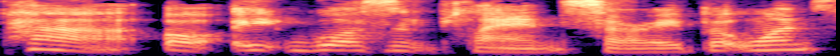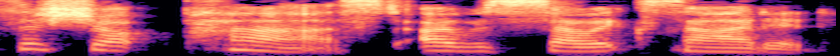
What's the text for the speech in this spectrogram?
passed, oh, it wasn't planned, sorry, but once the shock passed, I was so excited.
